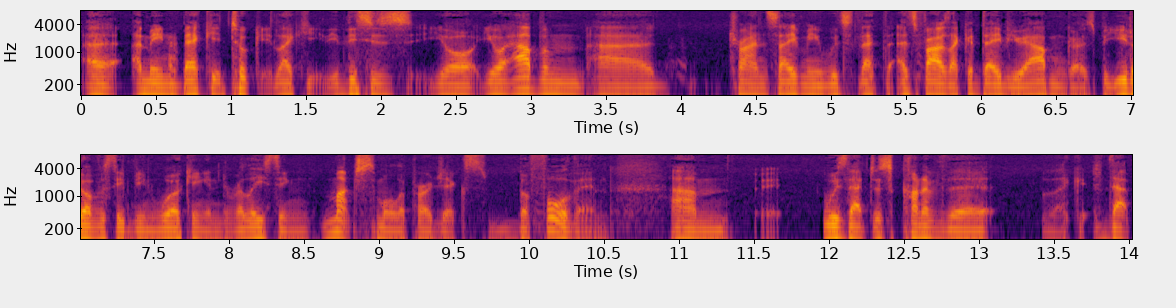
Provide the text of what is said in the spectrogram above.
uh, I mean, Bec, it took like this is your your album. Uh, Try and Save Me, which that as far as like a debut album goes, but you'd obviously been working and releasing much smaller projects before then. Um, was that just kind of the like that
